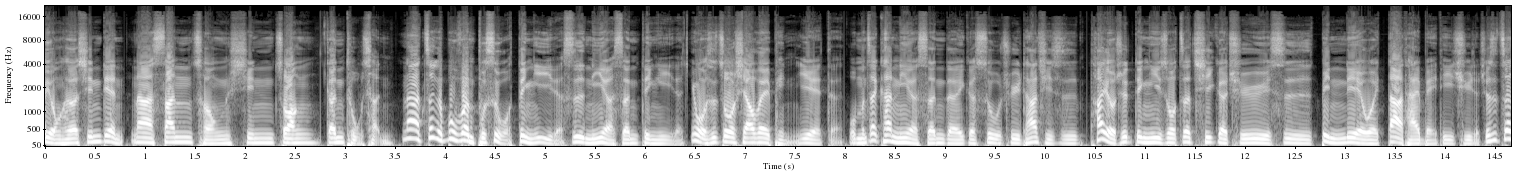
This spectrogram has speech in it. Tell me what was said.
永和、新店，那三重、新庄跟土城。那这个部分不是我定义的，是尼尔森定义的，因为我是做消费品业的。我们在看尼尔森的一个数据，它其实它有去定义说，这七个区域是并列为大台北地区的，就是这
